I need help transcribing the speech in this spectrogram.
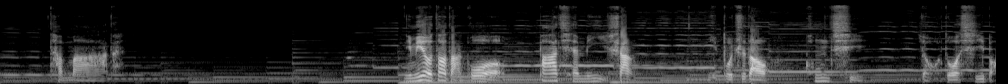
“他妈的”。你没有到达过八千米以上，你不知道空气有多稀薄。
